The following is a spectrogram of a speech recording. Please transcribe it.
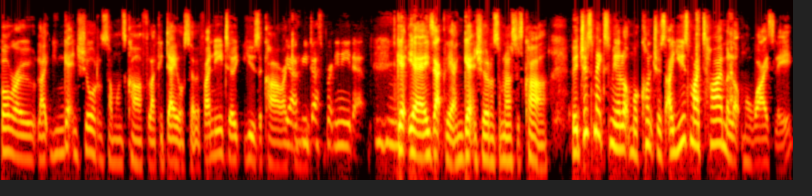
borrow like you can get insured on someone's car for like a day or so. If i need to use a car i yeah, if you desperately need it. get yeah exactly. I can get insured on someone else's car. But it just makes me a lot more conscious. I use my time a lot more wisely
